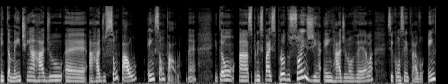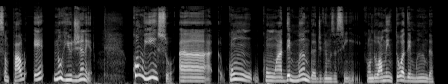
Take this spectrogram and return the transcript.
e também tinha a rádio, é, a rádio São Paulo, em São Paulo, né? Então, as principais produções de, em radionovela se concentravam em São Paulo e no Rio de Janeiro. Com isso, a, com, com a demanda, digamos assim, quando aumentou a demanda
